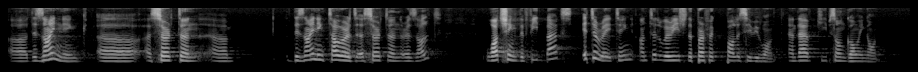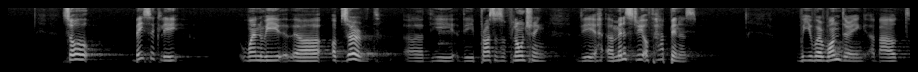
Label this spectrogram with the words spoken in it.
uh, designing uh, a certain, um, designing towards a certain result, watching the feedbacks, iterating until we reach the perfect policy we want. And that keeps on going on. So basically, when we uh, observed uh, the, the process of launching the uh, Ministry of Happiness, we were wondering about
